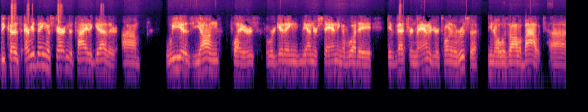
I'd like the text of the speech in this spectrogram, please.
because everything was starting to tie together. Um, we as young players were getting the understanding of what a, a veteran manager, Tony La Russa, you know, was all about. Uh,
